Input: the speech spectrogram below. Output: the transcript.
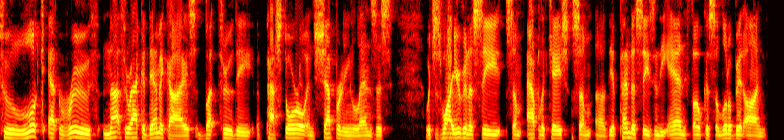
to look at Ruth not through academic eyes, but through the pastoral and shepherding lenses, which is why you're going to see some application, some uh, the appendices in the end focus a little bit on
